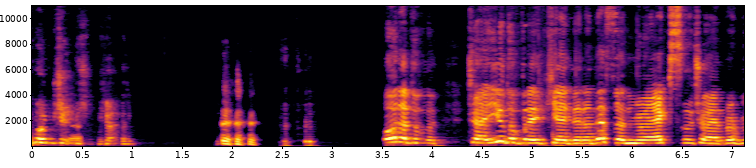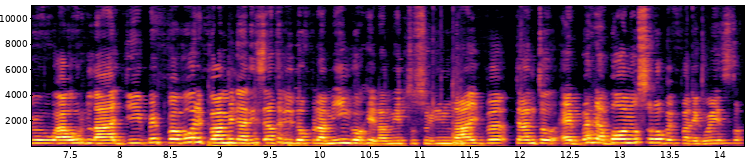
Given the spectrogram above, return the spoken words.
Ma che cazzo. Ora dov- cioè io dovrei chiedere adesso al mio ex, cioè proprio a urlargli, per favore fammi la risata di Doflamingo che la metto su in live, tanto è bella buono solo per fare questo.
